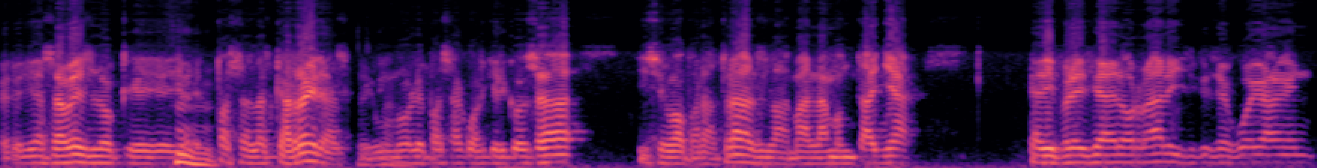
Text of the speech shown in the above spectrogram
pero ya sabes lo que pasa en las carreras, que uno le pasa cualquier cosa y se va para atrás. La, la montaña, a diferencia de los rallies que se juegan en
